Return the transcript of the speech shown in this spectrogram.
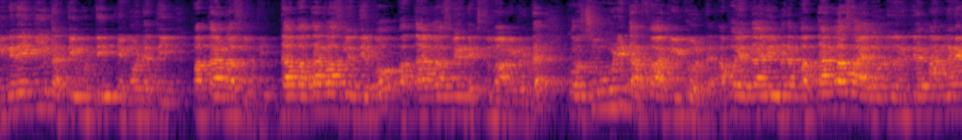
എങ്ങനെയെങ്കിലും തട്ടിമുട്ടി എങ്ങോട്ട് എത്തി പത്താം ക്ലാസ്സിലെത്തി ഇതാ പത്താം ക്ലാസ്സിൽ എത്തിയപ്പോൾ പത്താം ക്ലാസ്സിലെ ടെക്സ്റ്റ് മാറിയിട്ടുണ്ട്. കുറച്ചുകൂടി ടഫ് ആക്കിയിട്ടുണ്ട് അപ്പൊ എന്തായാലും ഇവിടെ പത്താം ക്ലാസ് ആയതുകൊണ്ട് നിങ്ങൾക്ക് അങ്ങനെ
